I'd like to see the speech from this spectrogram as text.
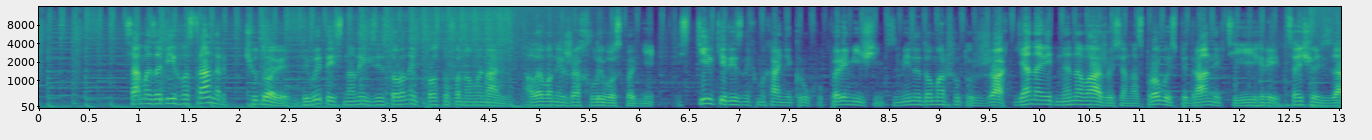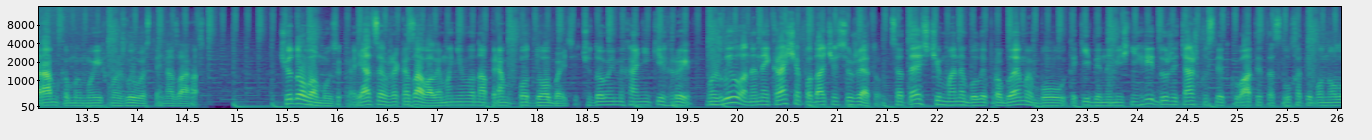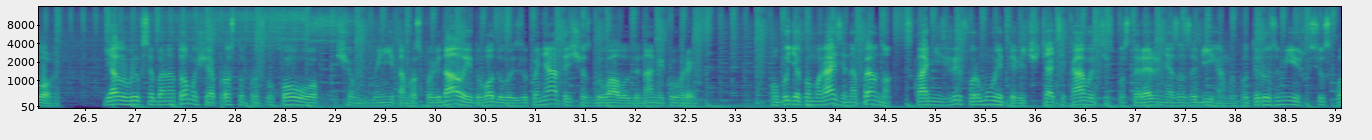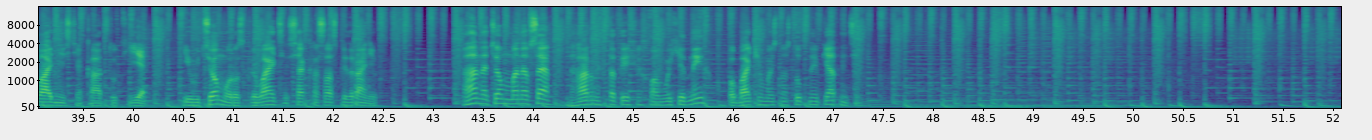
Саме забіг Гостранер чудові, дивитись на них зі сторони просто феноменально, але вони жахливо складні. Стільки різних механік руху, переміщень, зміни до маршруту, жах. Я навіть не наважуся на спроби спідранів цієї гри. Це щось за рамками моїх можливостей на зараз. Чудова музика, я це вже казав, але мені вона прям подобається. Чудові механіки гри. Можливо, не найкраща подача сюжету. Це те, з чим в мене були проблеми, бо у такій динамічній грі дуже тяжко слідкувати та слухати монологи. Я ловив себе на тому, що я просто прослуховував, що мені там розповідали, і доводилось зупиняти, що збивало динаміку гри. У будь-якому разі, напевно, складність гри формує те відчуття цікавості спостереження за забігами, бо ти розумієш всю складність, яка тут є. І у цьому розкривається вся краса спідранів. А на цьому в мене все. Гарних та тихих вам вихідних. Побачимось наступної п'ятниці.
